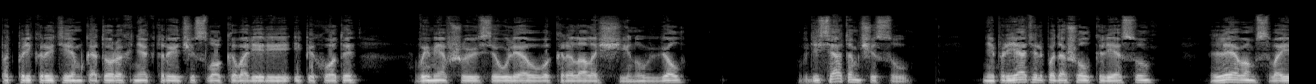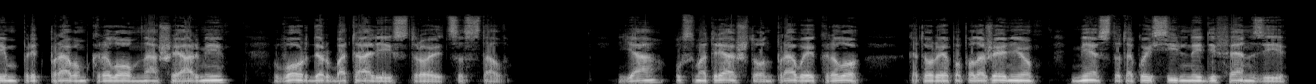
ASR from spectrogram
под прикрытием которых некоторое число кавалерии и пехоты, в имевшуюся у левого крыла лощину, ввел. В десятом часу неприятель подошел к лесу, левым своим предправым крылом нашей армии в ордер баталии строиться стал. Я, усмотря, что он правое крыло, которое по положению места такой сильной дефензии,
